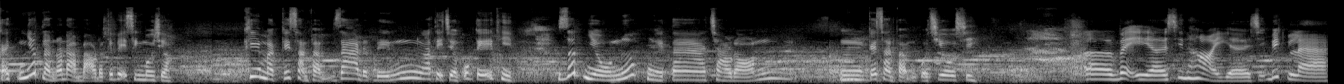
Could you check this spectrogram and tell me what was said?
cái nhất là nó đảm bảo được cái vệ sinh môi trường. Khi mà cái sản phẩm ra được đến thị trường quốc tế thì rất nhiều nước người ta chào đón Ừ, cái sản phẩm của GOC À, vậy ờ, xin hỏi ờ, chị Bích là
